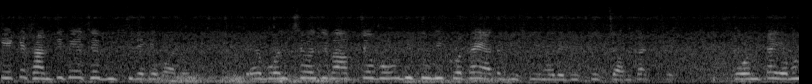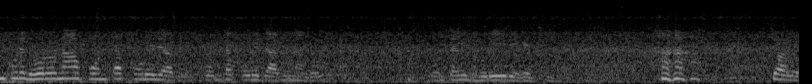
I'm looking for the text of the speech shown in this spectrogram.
কে কে শান্তি পেয়েছে বৃষ্টি দেখে বলো। এ বলছো যে ভাবছ, বৌদি, তুমি কোথায়? এত বৃষ্টির মধ্যে বৃষ্টির চমকাচ্ছে। ফোনটা এমন করে ধরো না, ফোনটা পড়ে যাবে। ফোনটা পড়ে যাবে না গো। ফোনটা আমি ধরেই রেখেছি। চলো।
